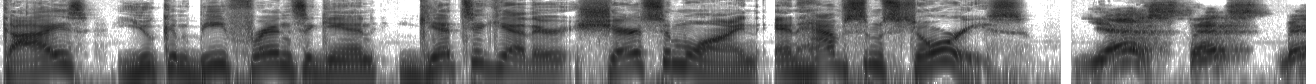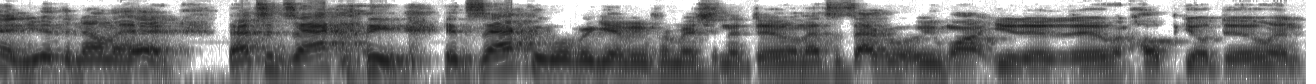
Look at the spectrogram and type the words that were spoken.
guys, you can be friends again, get together, share some wine, and have some stories. Yes, that's man, you hit the nail on the head. That's exactly exactly what we're giving permission to do, and that's exactly what we want you to do and hope you'll do. And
